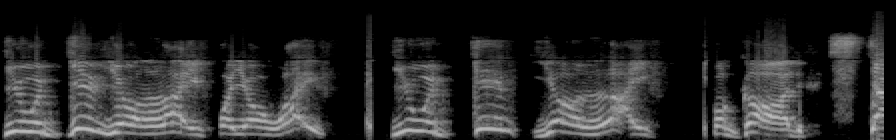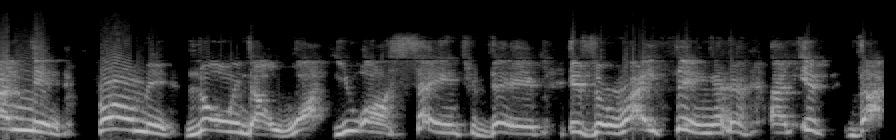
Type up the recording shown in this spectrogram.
You would give your life for your wife. You would give your life for God, standing firmly, knowing that what you are saying today is the right thing. And if that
